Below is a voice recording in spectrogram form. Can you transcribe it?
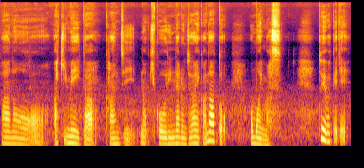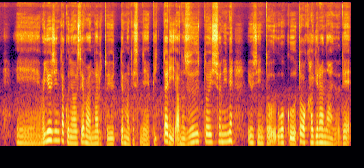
あの秋めいた感じの気候になるんじゃないかなと思います。というわけで、えー、ま、友人宅にお世話になると言ってもですね、ぴったりあのずっと一緒にね、友人と動くとは限らないので、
